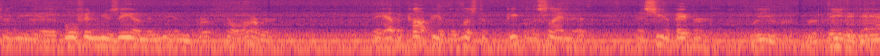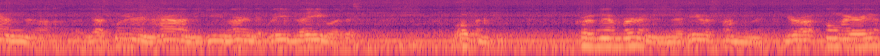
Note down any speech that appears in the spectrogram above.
to the uh, Bowfin Museum in, in Pearl- Harbor. They have a copy of the list of people that signed that, that sheet of paper. Will you repeat again, uh, just when and how did you learn that Reed Lee was a Bowfin crew member and that he was from your home area?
